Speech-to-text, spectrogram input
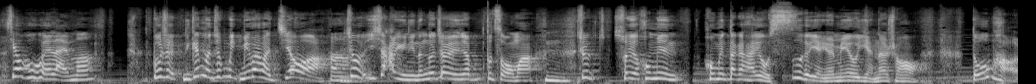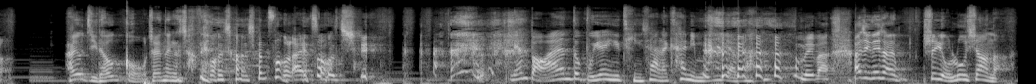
叫不回来吗？不是你根本就没没办法叫啊！就一下雨，你能够叫人家不走吗？嗯，就所以后面后面大概还有四个演员没有演的时候，都跑了，还有几条狗在那个场广场上走来走去，连保安都不愿意停下来看你们一眼吗？没办法。而且那场是有录像的，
